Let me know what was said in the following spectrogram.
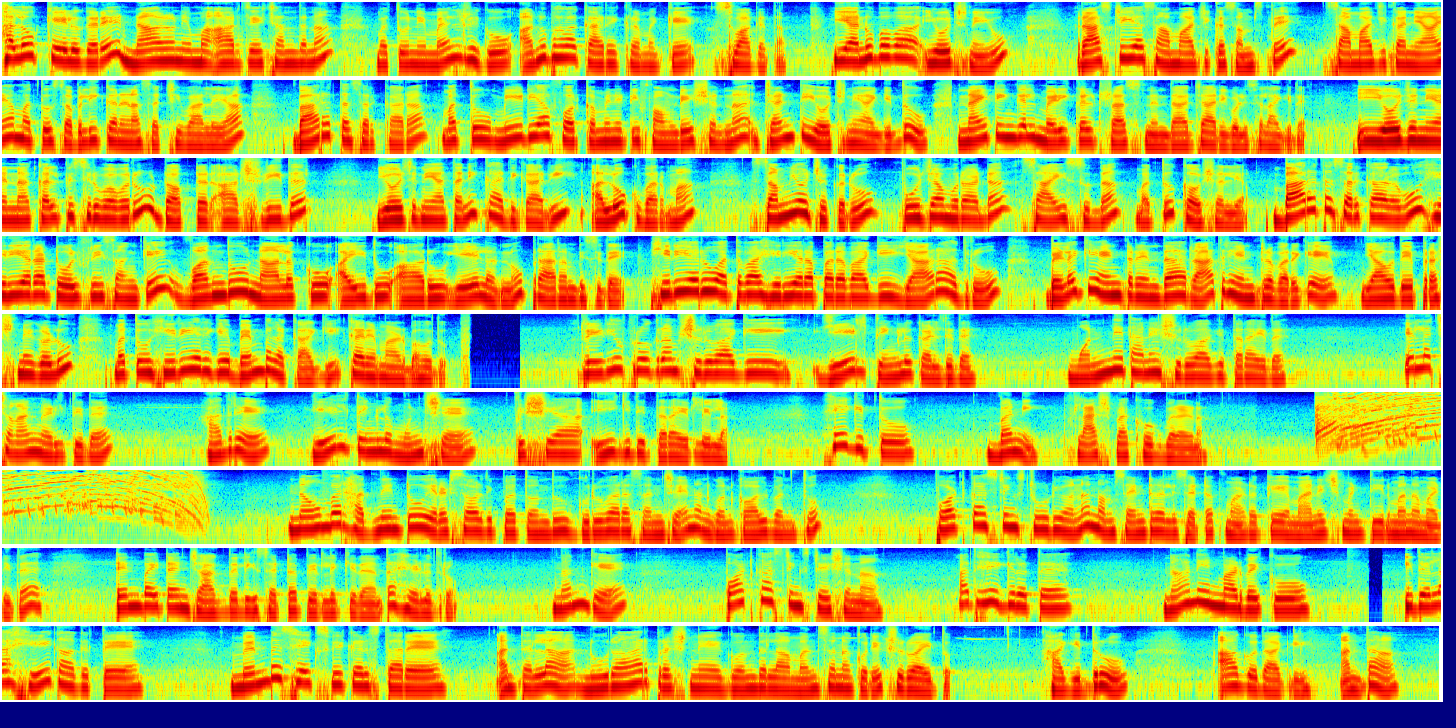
Hello ಕೇಳುಗರೆ, ನಾನು ನಿಮ್ಮ ಆರ್ ಜೆ ಚಂದನ ಮತ್ತು ನಿಮ್ಮೆಲ್ಲರಿಗೂ ಅನುಭವ ಕಾರ್ಯಕ್ರಮಕ್ಕೆ ಸ್ವಾಗತ. ಈ ಅನುಭವ ಯೋಜನೆಯು ರಾಷ್ಟ್ರೀಯ ಸಾಮಾಜಿಕ ಸಂಸ್ಥೆ, ಸಾಮಾಜಿಕ ನ್ಯಾಯ ಮತ್ತು ಸಬಲೀಕರಣ ಸಚಿವಾಲಯ, ಭಾರತ ಸರ್ಕಾರ ಮತ್ತು ಮೀಡಿಯಾ ಫಾರ್ ಕಮ್ಯುನಿಟಿ ಫೌಂಡೇಶನ್ನ ಜಂಟಿ ಯೋಜನೆಯಾಗಿದ್ದು ನೈಟಿಂಗಲ್ ಮೆಡಿಕಲ್ ಟ್ರಸ್ಟ್ನಿಂದ ಜಾರಿಗೊಳಿಸಲಾಗಿದೆ. ಈ ಯೋಜನೆಯನ್ನು ಕಲ್ಪಿಸಿರುವವರು ಡಾಕ್ಟರ್ ಆರ್ ಶ್ರೀಧರ್, ಯೋಜನೆಯ ತನಿಖಾಧಿಕಾರಿ ಅಲೋಕ್ ವರ್ಮಾ ಸಂಯೋಜಕರು ಪೂಜಾ ಮುರಾಡ, ಸಾಯಿ ಸುಧಾ ಮತ್ತು ಕೌಶಲ್ಯ. ಭಾರತ ಸರ್ಕಾರವು ಹಿರಿಯರ ಟೋಲ್ ಫ್ರೀ ಸಂಖ್ಯೆ ಒಂದು, ನಾಲ್ಕು, ಐದು, ಆರು, ಏಳನ್ನು ಪ್ರಾರಂಭಿಸಿದೆ. ಹಿರಿಯರು ಅಥವಾ ಹಿರಿಯರ ಪರವಾಗಿ ಯಾರಾದರೂ ಬೆಳಗ್ಗೆ ಎಂಟರಿಂದ ರಾತ್ರಿ ಎಂಟರವರೆಗೆ ಯಾವುದೇ ಪ್ರಶ್ನೆಗಳು ಮತ್ತು ಹಿರಿಯರಿಗೆ ಬೆಂಬಲಕ್ಕಾಗಿ ಕರೆ ಮಾಡಬಹುದು. ರೇಡಿಯೋ ಪ್ರೋಗ್ರಾಮ್ ಶುರುವಾಗಿ ಏಳು ತಿಂಗಳು ಕಳೆದಿದೆ. ಮೊನ್ನೆ ತಾನೇ ಶುರುವಾಗಿ ಥರ ಇದೆ. ಎಲ್ಲ ಚೆನ್ನಾಗಿ ನಡೀತಿದೆ. ಆದರೆ ಏಳು ತಿಂಗಳು ಮುಂಚೆ ವಿಷಯ ಈಗಿದ್ದ ಥರ ಇರಲಿಲ್ಲ. ಹೇಗಿತ್ತು? ಬನ್ನಿ ಫ್ಲ್ಯಾಶ್ ಬ್ಯಾಕ್ ಹೋಗಿ ಬರೋಣ. ನವಂಬರ್ ಹದಿನೆಂಟು ಎರಡು ಸಾವಿರದ ಇಪ್ಪತ್ತೊಂದು ಗುರುವಾರ ಸಂಜೆ ನನಗೊಂದು ಕಾಲ್ ಬಂತು. ಪಾಡ್ಕಾಸ್ಟಿಂಗ್ ಸ್ಟುಡಿಯೋನ ನಮ್ಮ ಸೆಂಟ್ರಲ್ಲಿ ಸೆಟಪ್ ಮಾಡೋಕ್ಕೆ ಮ್ಯಾನೇಜ್ಮೆಂಟ್ ತೀರ್ಮಾನ ಮಾಡಿದೆ. ಟೆನ್ ಬೈ ಟೆನ್ ಜಾಗದಲ್ಲಿ ಸೆಟಪ್ ಇರಲಿಕ್ಕಿದೆ ಅಂತ ಹೇಳಿದ್ರು. ನನಗೆ ಪಾಡ್ಕಾಸ್ಟಿಂಗ್ ಸ್ಟೇಷನಾ ಅದು ಹೇಗಿರುತ್ತೆ? ನಾನೇನು ಮಾಡಬೇಕು? ಇದೆಲ್ಲ ಹೇಗಾಗತ್ತೆ? ಮೆಂಬರ್ಸ್ ಹೇಗೆ ಸ್ವೀಕರಿಸ್ತಾರೆ? ಅಂತೆಲ್ಲ ನೂರಾರು ಪ್ರಶ್ನೆ ಗೊಂದಲ ಮನಸ್ಸನ್ನು ಶುರು ಶುರುವಾಯಿತು. ಹಾಗಿದ್ದರೂ ಆಗೋದಾಗಲಿ ಅಂತ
